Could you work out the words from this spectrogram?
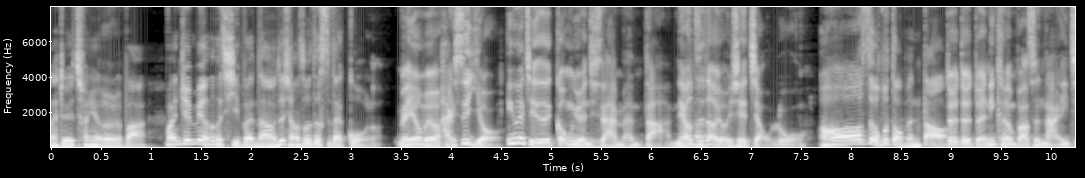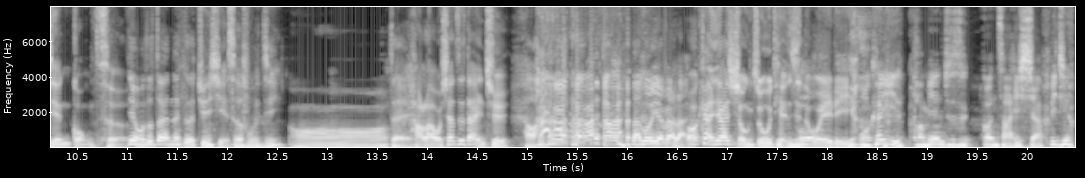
那就会穿越二二八，完全没有那个气氛呐。我就想说，这时代过了。没有没有，还是有，因为其实公园其实还蛮大。你要知道，有一些角落哦，是我不懂门道。对对对，你可能不知道是哪一间公厕，因为我都在那个军血车附近。哦，对，好了，我下次带你去。好，那洛要不要来？我要看一下熊族甜心的威力。我可以旁边就是观察一下，毕竟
